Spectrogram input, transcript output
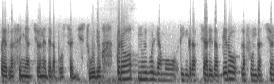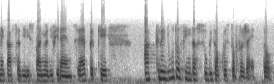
per l'assegnazione della borsa di studio. Però noi vogliamo ringraziare davvero la Fondazione Cassa di Risparmio di Firenze eh, perché ha creduto fin da subito a questo progetto,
